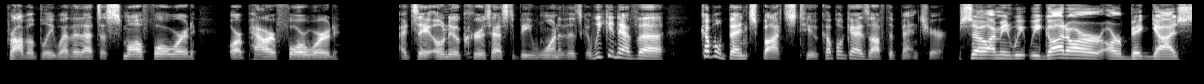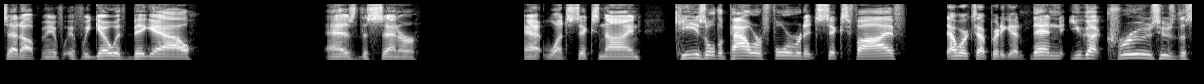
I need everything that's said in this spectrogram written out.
probably, whether that's a small forward or a power forward. I'd say Oneil Cruz has to be one of those guys. We can have a couple bench spots too, a couple guys off the bench here. So I mean, we, we got our our big guys set up. I mean, if if we go with Big Al as the center at what six nine, Kiesel the power forward at six five. That works out pretty good. Then you got Cruz, who's the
